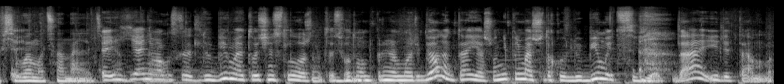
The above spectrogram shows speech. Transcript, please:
всего эмоционально тебе? Э, Я не могу сказать, любимый это очень сложно. То есть вот он, например, мой ребенок, да, Яш, он не понимает, что такое любимый цвет, да, или там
